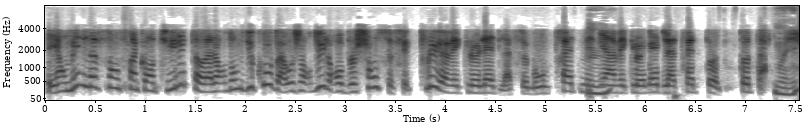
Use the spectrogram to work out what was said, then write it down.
Et en 1958, alors donc du coup, bah, aujourd'hui le reblochon se fait plus avec le lait de la seconde traite, mais Mhm. bien avec le lait de la traite to- totale. Oui.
